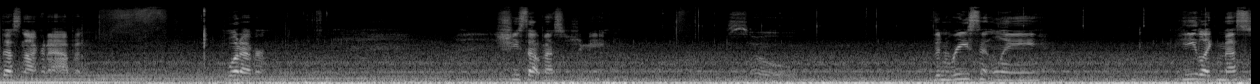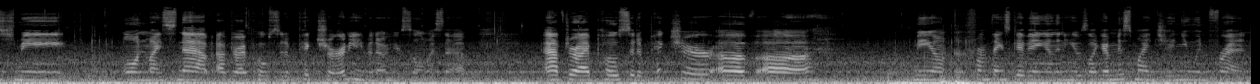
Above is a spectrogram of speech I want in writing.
that's not gonna happen. Whatever. She stopped messaging me. So then recently he like messaged me on my snap after I posted a picture. I didn't even know he was still on my snap. After I posted a picture of uh, me on, from Thanksgiving, and then he was like, "I miss my genuine friend."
